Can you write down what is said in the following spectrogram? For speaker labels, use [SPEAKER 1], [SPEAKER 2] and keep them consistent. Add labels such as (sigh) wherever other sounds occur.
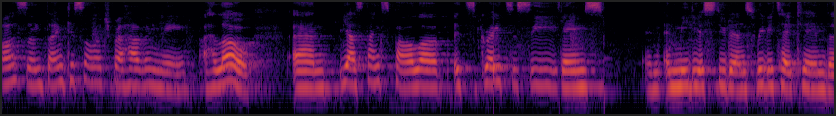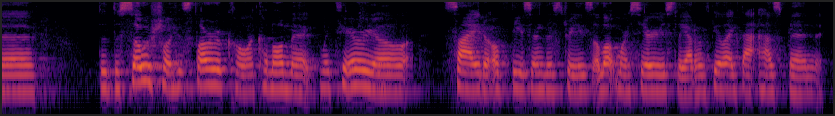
[SPEAKER 1] Awesome. Thank you so much for having me. Hello. And yes, thanks, Paola. It's great to see games and, and media students really taking the, the, the social, historical, economic, material side of these industries a lot more seriously. I don't feel like that has been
